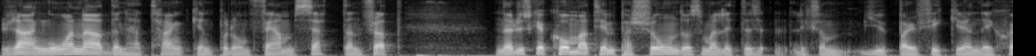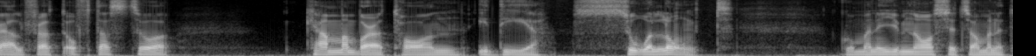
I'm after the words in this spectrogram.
rangordna den här tanken på de fem sätten. För att när du ska komma till en person då som har lite liksom, djupare fickor än dig själv. För att oftast så kan man bara ta en idé så långt. Går man i gymnasiet så har man ett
